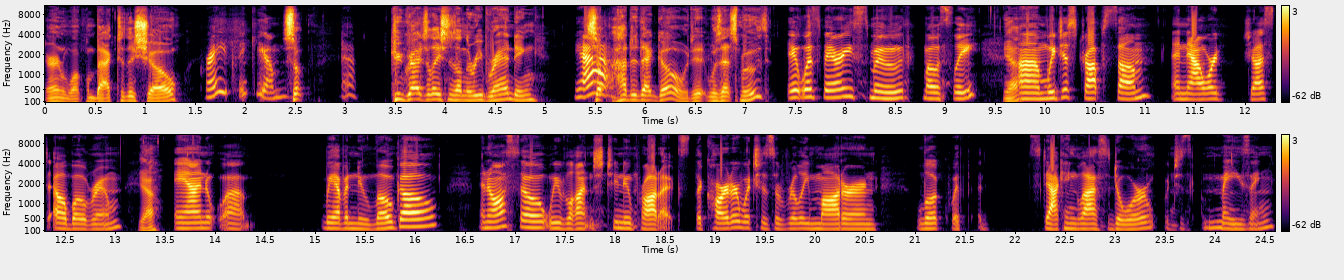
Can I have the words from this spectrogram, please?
Erin, welcome back to the show. Great, thank you. I'm- So, Yeah. congratulations on the rebranding. yeah, So, how did that go? Did, was that smooth? it was very smooth, mostly. Yeah. Um, we just dropped some, and now we're just Elbow Room, yeah. and uh, we have a new logo, and also we've launched two new products: the Carter, which is a really modern look with a stacking glass door, which is amazing,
